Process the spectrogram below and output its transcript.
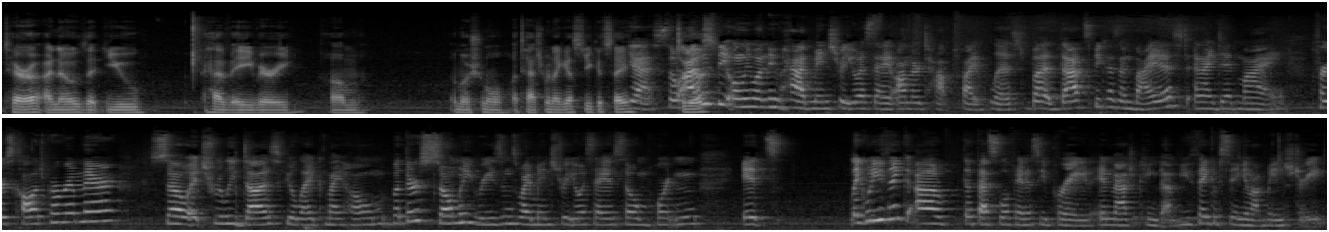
Tara, I know that you have a very um, emotional attachment, I guess you could say. Yes, so I was the only one who had Main Street USA on their top five list, but that's because I'm biased and I did my first college program there. So it truly does feel like my home. But there's so many reasons why Main Street USA is so important. It's like when you think of the Festival of Fantasy Parade in Magic Kingdom, you think of seeing it on Main Street.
